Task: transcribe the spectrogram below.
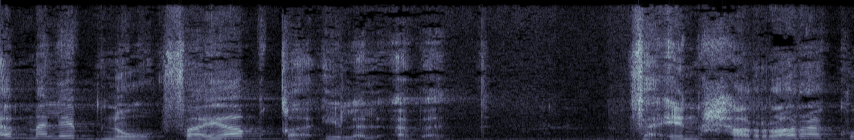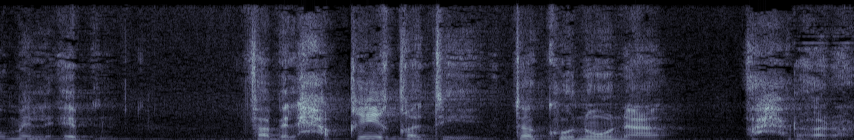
أما الابن فيبقى إلى الأبد. فإن حرركم الابن فبالحقيقة تكونون أحرارا.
